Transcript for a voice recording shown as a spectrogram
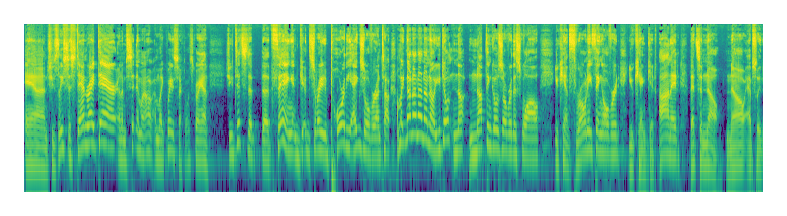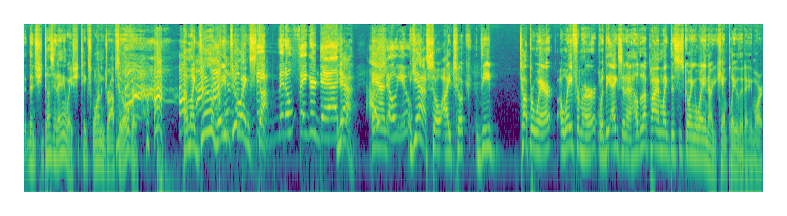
And she's Lisa, stand right there. And I'm sitting in my. I'm like, wait a second, what's going on? She gets the, the thing and gets ready to pour the eggs over on top. I'm like, no, no, no, no, no. You don't, no, nothing goes over this wall. You can't throw anything over it. You can't get on it. That's a no. No, absolutely. Then she does it anyway. She takes one and drops it over. I'm like, dude, what are you doing? Stop. Middle finger, Dad. Yeah. I'll And- show you. Yeah. So I took the Tupperware away from her with the eggs and I held it up high. I'm like, this is going away now. You can't play with it anymore.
